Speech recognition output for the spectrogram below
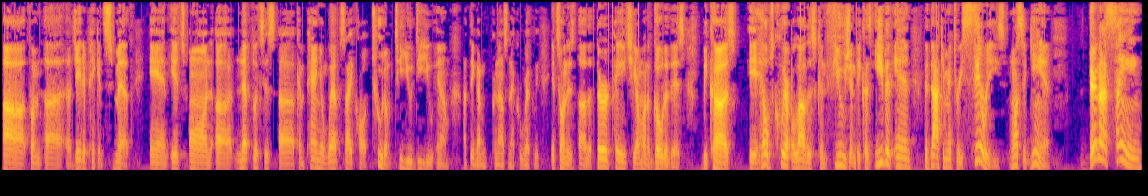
uh, from uh, uh, Jada Pinkett Smith, and it's on uh, Netflix's uh, companion website called Tudum, T-U-D-U-M. I think I'm pronouncing that correctly. It's on this, uh, the third page here. I'm going to go to this because it helps clear up a lot of this confusion. Because even in the documentary series, once again, they're not saying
